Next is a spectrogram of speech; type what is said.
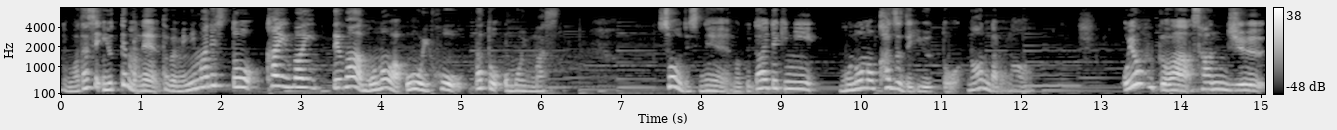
でも私言ってもね、多分ミニマリスト界隈では物は多い方だと思います。そうですね。まあ、具体的に物の数で言うと、なんだろうな。お洋服は30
